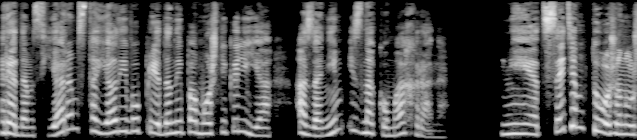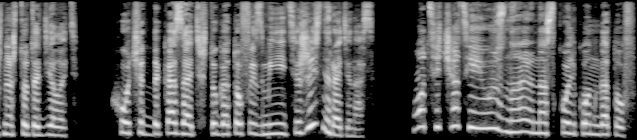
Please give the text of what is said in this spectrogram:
Рядом с Яром стоял его преданный помощник Илья, а за ним и знакомая охрана. Нет, с этим тоже нужно что-то делать. Хочет доказать, что готов изменить жизнь ради нас? Вот сейчас я и узнаю, насколько он готов.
